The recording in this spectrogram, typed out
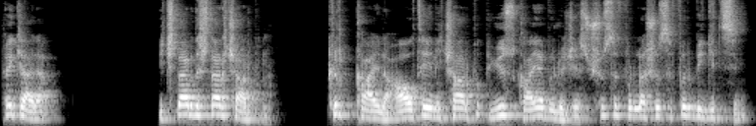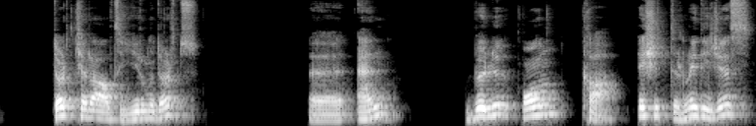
Pekala. İçler dışlar çarpımı. 40k ile 6n'yi çarpıp 100k'ya böleceğiz. Şu sıfırla şu sıfır bir gitsin. 4 kere 6 24 e, n bölü 10k eşittir ne diyeceğiz?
